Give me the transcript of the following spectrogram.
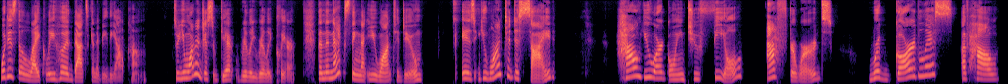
What is the likelihood that's going to be the outcome? So you want to just get really, really clear. Then the next thing that you want to do is you want to decide how you are going to feel afterwards, regardless of how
